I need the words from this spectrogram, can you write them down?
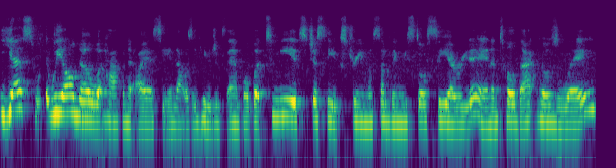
yes, we all know what happened at ISE, and that was a huge example. But to me, it's just the extreme of something we still see every day. And until that goes away,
